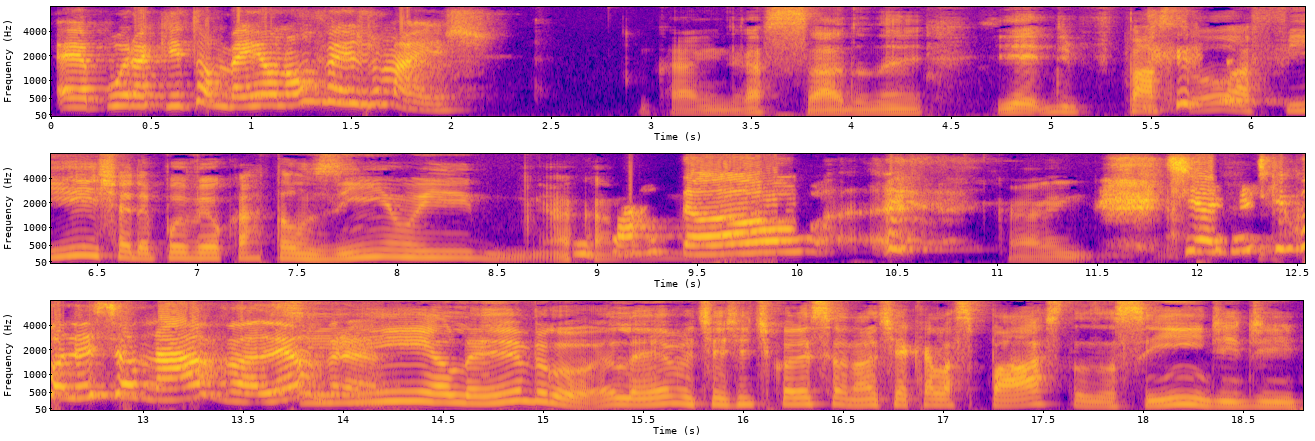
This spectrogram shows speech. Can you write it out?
É, por aqui também eu não vejo mais. Cara, engraçado, né? E ele passou a ficha, depois veio o cartãozinho e acabou. O cartão. Cara, tinha gente que colecionava, lembra? Sim, eu lembro, eu lembro. Tinha gente que colecionava, tinha aquelas pastas assim de. de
